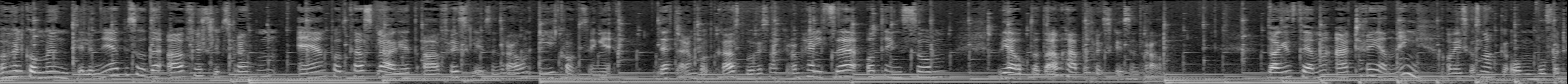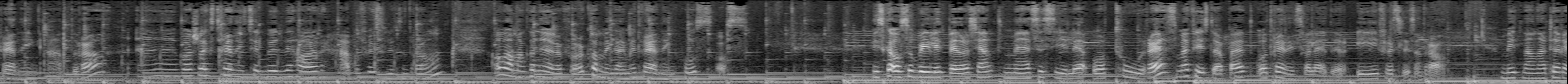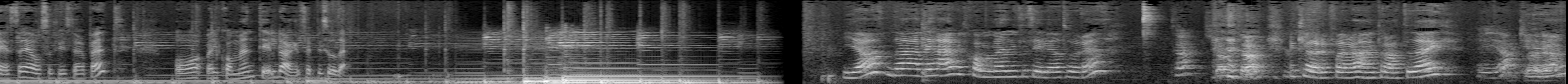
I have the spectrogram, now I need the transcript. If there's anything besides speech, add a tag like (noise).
og velkommen til en ny episode av Frisklivspraten, en podkast laget av Frisklivssentralen i Kongsvinger. Dette er en podkast hvor vi snakker om helse og ting som vi er opptatt av her på Frisklivssentralen. Dagens tema er trening, og vi skal snakke om hvorfor trening er bra, eh, hva slags treningstilbud vi har her på Frisklivssentralen, og hva man kan gjøre for å komme i gang med trening hos oss. Vi skal også bli litt bedre kjent med Cecilie og Tore, som er fysioterapeut og treningsveileder i Frisklivssentralen. Mitt navn er Therese, jeg er også fysioterapeut, og velkommen til dagens episode. Ja, da er vi her. Velkommen, Cecilie og Tore. Takk. Takk, takk. (laughs) Er klare for å ha en prat i dag? Ja. Klare.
